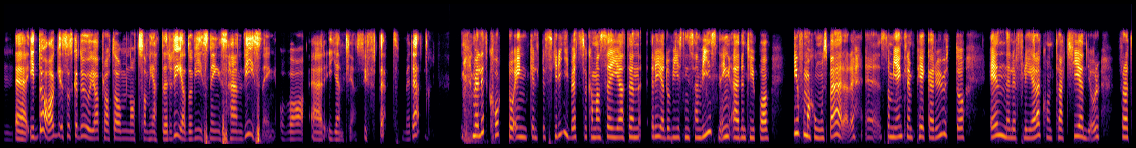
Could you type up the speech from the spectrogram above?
Mm. Eh, idag så ska du och jag prata om något som heter redovisningshänvisning och vad är egentligen syftet med den? Väldigt kort och enkelt beskrivet så kan man säga att en redovisningshänvisning är en typ av informationsbärare eh, som egentligen pekar ut då en eller flera kontraktkedjor för att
